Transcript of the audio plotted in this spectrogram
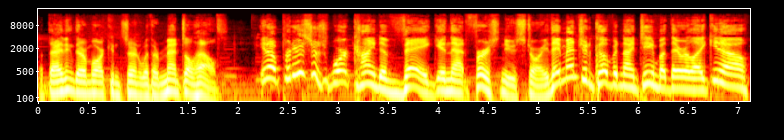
But I think they're more concerned with her mental health. You know, producers were kind of vague in that first news story. They mentioned COVID 19, but they were like, you know,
